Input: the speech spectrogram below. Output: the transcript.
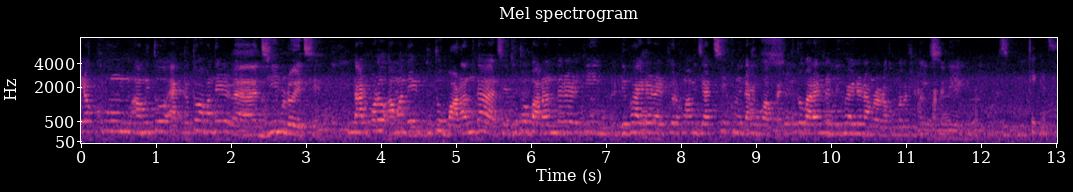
এরকম আমি তো একটা তো আমাদের জিম রয়েছে। তারপরেও আমাদের দুটো বারান্দা আছে দুটো বারান্দার আর কি ডিভাইডার আর কি ওরকম। আমি যাচ্ছি এক্ষুনি দেখাবো আপনাকে। দুটো বারান্দার ডিভাইডার আমরা ওরকমভাবে শীতলপাটি দিয়ে একেবারে ঠিক আছে।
